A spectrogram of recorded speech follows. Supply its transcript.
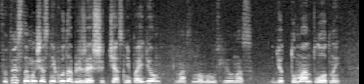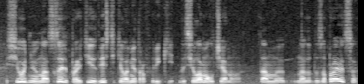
Соответственно, мы сейчас никуда ближайший час не пойдем. На основном русле у нас идет туман плотный. Сегодня у нас цель пройти 200 километров реки до села Молчаново. Там э, надо дозаправиться.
